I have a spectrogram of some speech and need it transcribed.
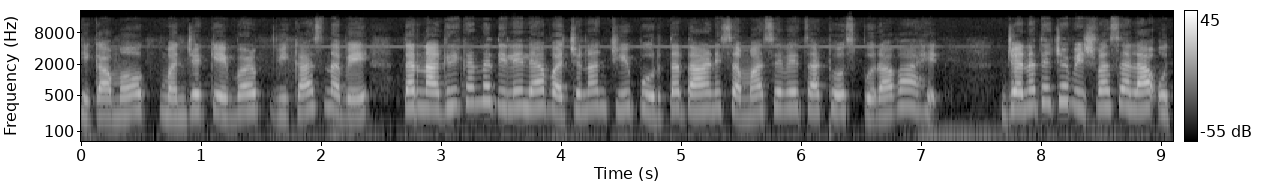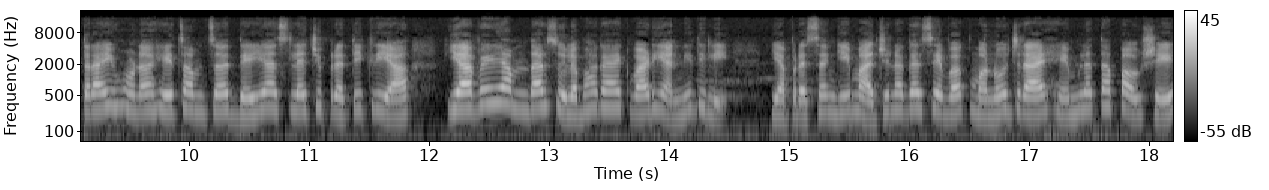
ही कामं म्हणजे केवळ विकास नव्हे तर नागरिकांना दिलेल्या वचनांची पूर्तता आणि समाजसेवेचा ठोस पुरावा आहेत. जनतेच्या विश्वासाला उतराई होणं हेच आमचं ध्येय असल्याची प्रतिक्रिया यावेळी आमदार सुलभा गायकवाड यांनी दिली. या प्रसंगी माजी नगरसेवक मनोज राय हेमलता पावशे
